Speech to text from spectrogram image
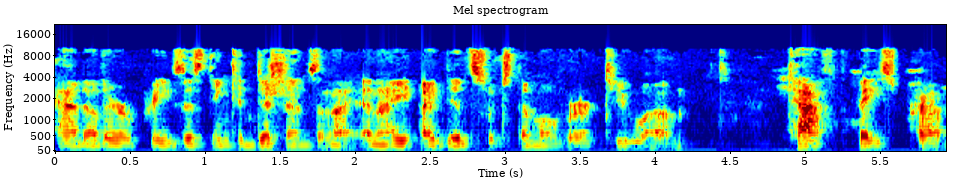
had other pre-existing conditions, and I and I, I did switch them over to um, TAF-based prep.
